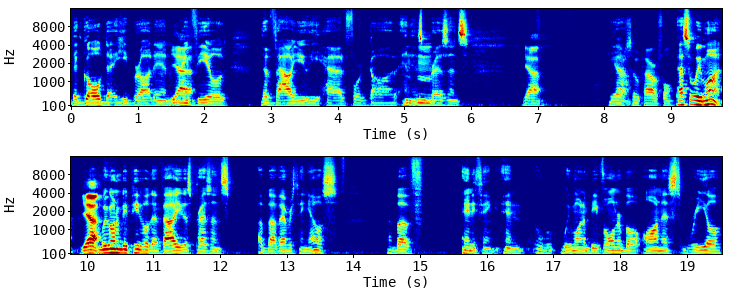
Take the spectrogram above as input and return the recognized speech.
the gold that he brought in Yeah. revealed the value he had for God and his Mhm. presence. Yeah, Yeah. so powerful. That's what we want. Yeah, We want to be people that value his presence above everything else, above anything. And we want to be vulnerable, honest, real,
